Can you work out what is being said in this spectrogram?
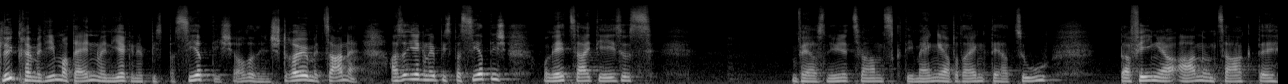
Die Leute kommen immer dann, wenn irgendetwas passiert ist, oder? Dann strömen sie an. Also irgendetwas passiert ist und jetzt sagt Jesus, im Vers 29, die Menge aber drängte er zu. Da fing er an und sagte,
